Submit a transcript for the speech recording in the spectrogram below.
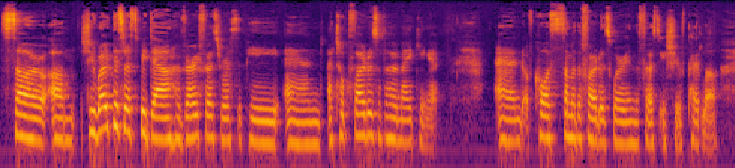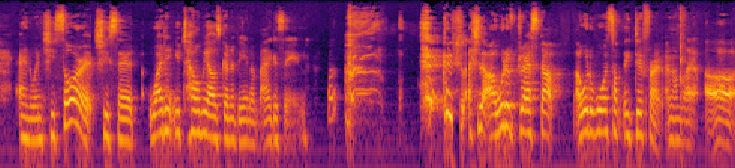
So um, she wrote this recipe down, her very first recipe, and I took photos of her making it. And of course, some of the photos were in the first issue of Peddler. And when she saw it, she said, Why didn't you tell me I was going to be in a magazine? Because she said, I would have dressed up, I would have worn something different. And I'm like, Oh,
